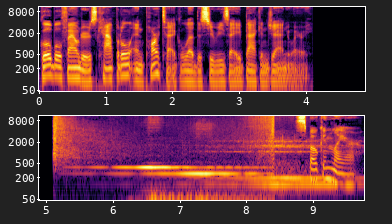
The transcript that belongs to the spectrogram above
Global founders Capital and Partech led the Series A back in January. SpokenLayer.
